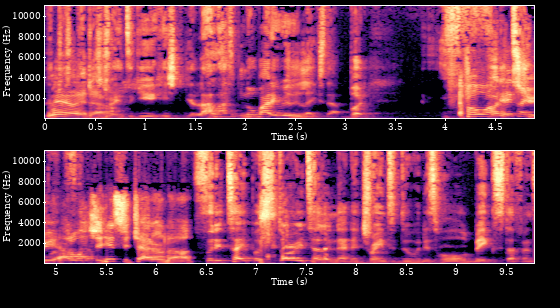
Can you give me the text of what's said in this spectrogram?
they're just, they're just trying to give you history. A lot, of, nobody really likes that, but if I want history, I'd watch the History Channel now. For the type of storytelling that they're trying to do with this whole big stuff, and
